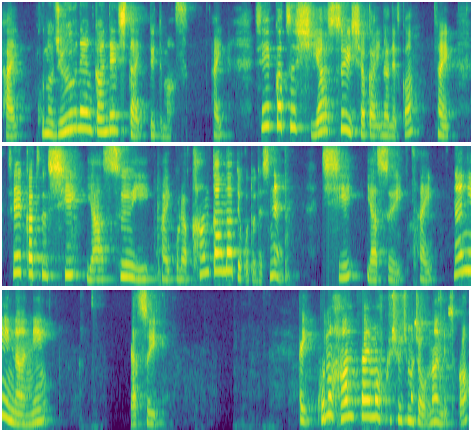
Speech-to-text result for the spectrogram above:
はい。この10年間でしたいと言ってます。はい。生活しやすい社会なんですか？はい。生活しやすい。はい。これは簡単だということですね。しやすい。はい。何々安い。はい。この反対も復習しましょう。何ですか？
